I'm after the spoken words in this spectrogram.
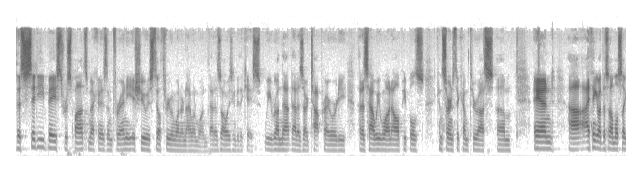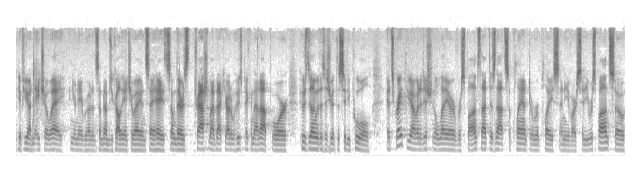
the city-based response mechanism for any issue is still 311 or 911. That is always going to be the case. We run that, that is our top priority. That is how we want all people's concerns to come through us. Um, And uh, I think about this almost like if you had an HOA in your neighborhood, and sometimes you call the HOA and say, hey, some, there's trash in my backyard, who's picking that up? Or who's dealing with this issue at the city pool? It's great that you have an additional layer of response. That does not supplant or replace any of our city response. So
